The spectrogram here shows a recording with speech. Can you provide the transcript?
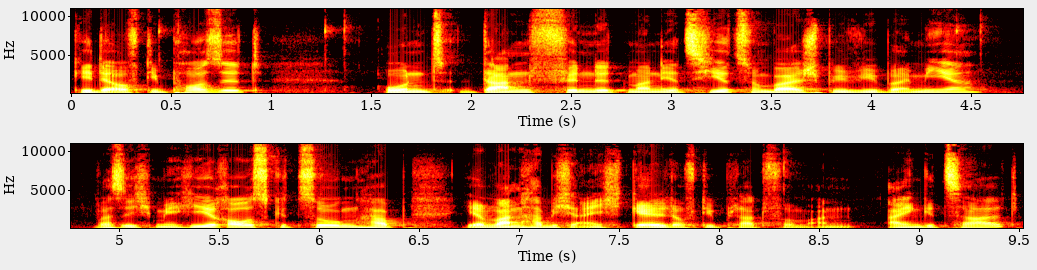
geht ihr auf Deposit und dann findet man jetzt hier zum Beispiel wie bei mir, was ich mir hier rausgezogen habe, ja, wann habe ich eigentlich Geld auf die Plattform an, eingezahlt.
